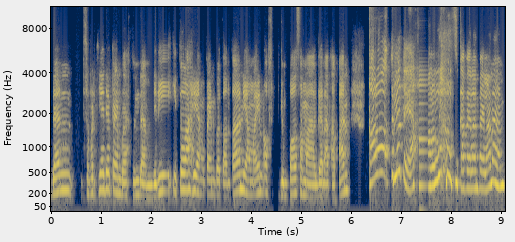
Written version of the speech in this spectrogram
dan sepertinya dia pengen balas dendam. Jadi itulah yang pengen gue tonton, yang main off jempol sama Gan Atapan. Kalau ternyata ya, kalau suka Thailand-Thailandan,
